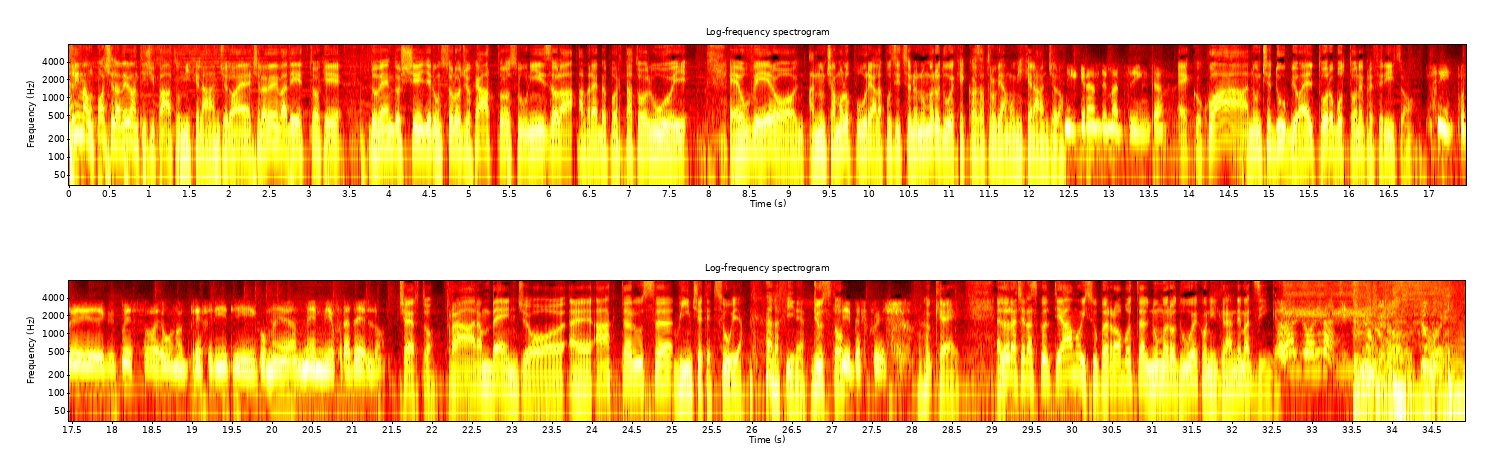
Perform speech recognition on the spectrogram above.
Prima un po' ce l'aveva anticipato Michelangelo, eh? ce l'aveva detto che dovendo scegliere un solo giocattolo su un'isola avrebbe portato lui. È ovvero, annunciamolo pure, alla posizione numero 2 che cosa troviamo Michelangelo? Il grande Mazinga. Ecco, qua non c'è dubbio, è il tuo robottone preferito. Sì, pure questo è uno dei preferiti come a me e mio fratello. Certo, fra Rambenjo e Actarus vince Tetsuya, alla fine, giusto? Sì, per questo. Ok, allora ce l'ascoltiamo, i Super Robot al numero 2 con il grande Mazinga. Radio Animati, numero 2.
